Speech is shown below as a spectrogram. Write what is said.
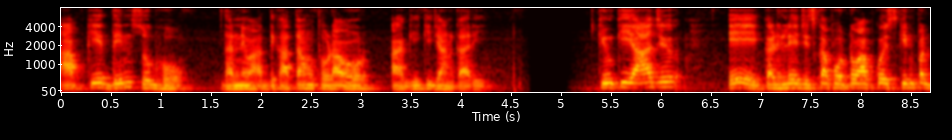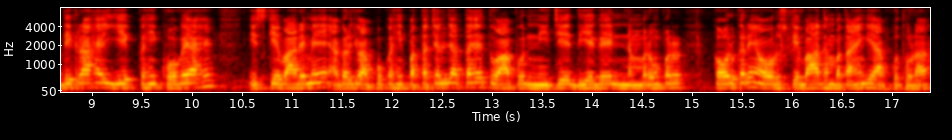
आपके दिन शुभ हो। धन्यवाद। दिखाता हूँ थोड़ा और आगे की जानकारी। क्योंकि आज, ए, कढ़ले, जिसका फ़ोटो आपको स्क्रीन पर दिख रहा है, ये कहीं खो गया है। इसके बारे में अगर जो आपको कहीं पता चल जाता है तो आप नीचे दिए गए नंबरों पर कॉल करें और उसके बाद हम बताएँगे आपको थोड़ा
